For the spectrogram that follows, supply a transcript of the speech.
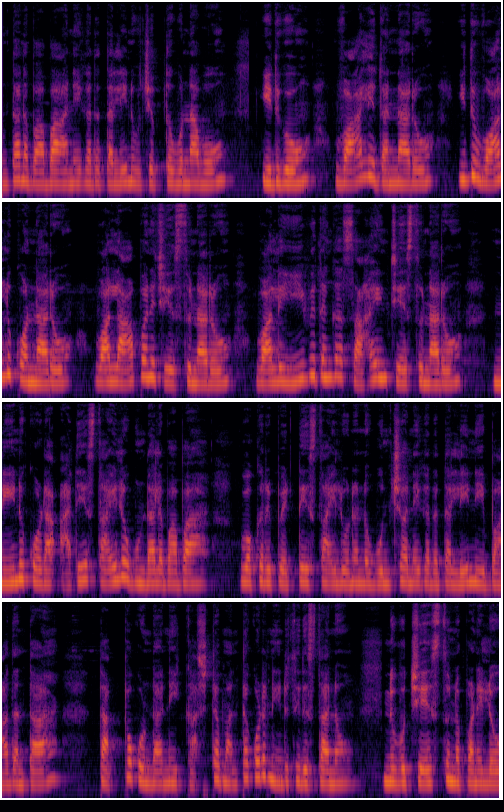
ఉంటాను బాబా అనే కదా తల్లి నువ్వు చెప్తూ ఉన్నావు. ఇదిగో వాళ్ళిదన్నారు ఇది వాళ్ళు కొన్నారు. వాళ్ళు ఆ పని చేస్తున్నారు వాళ్ళు ఈ విధంగా సహాయం చేస్తున్నారు. నేను కూడా అదే స్థాయిలో ఉండాలి బాబా. ఒకరు పెట్టే స్థాయిలో నన్ను ఉంచానే కదా తల్లి నీ బాధంతా. తప్పకుండా నీ కష్టమంతా కూడా నేను తీరుస్తాను. నువ్వు చేస్తున్న పనిలో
